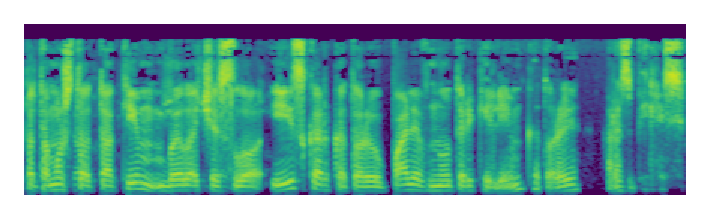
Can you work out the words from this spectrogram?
потому что таким было число искр, которые упали внутрь килим, которые разбились.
